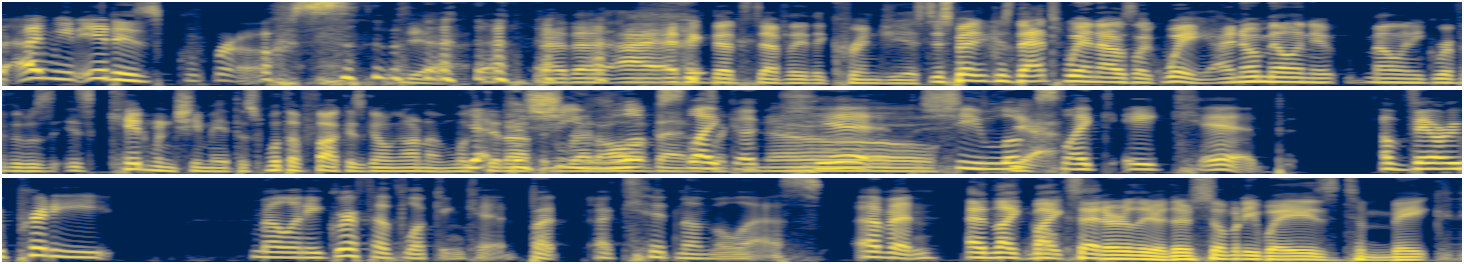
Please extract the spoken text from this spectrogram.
that, I mean, it is gross. Yeah, that, that, I, I think that's definitely the cringiest, especially because that's when I was like, "Wait, I know Melanie Melanie Griffith was is kid when she made this. What the fuck is going on?" And looked yeah, it up and because she read all of looks that. I was like, a no. kid. She looks Yeah. like a kid, a very pretty Melanie Griffith looking kid, but a kid nonetheless. Evan, And like Mike said earlier, there's so many ways to make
